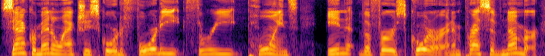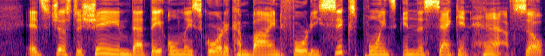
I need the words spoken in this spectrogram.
Sacramento actually scored 43 points in the first quarter, an impressive number. It's just a shame that they only scored a combined 46 points in the second half. So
